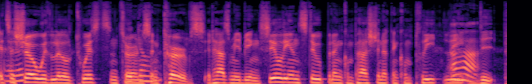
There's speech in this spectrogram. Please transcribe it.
it's a show with little twists and turns and curves. It has me being silly and stupid and compassionate and completely Aha. deep.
